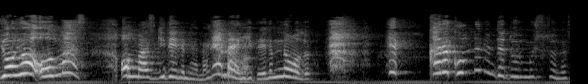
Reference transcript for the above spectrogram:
yo yo olmaz. Olmaz gidelim hemen, hemen gidelim ne olur. Hep karakolun önünde durmuşsunuz.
